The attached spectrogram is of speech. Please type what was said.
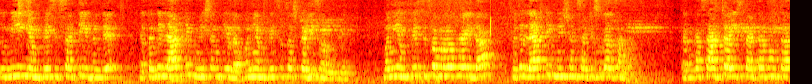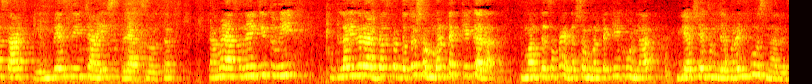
तुम्ही एमपीएससी साठी म्हणजे आता मी लॅब टेक्निशियन केलं पण एमपीएससीचा स्टडी चालू केला. पण एमपीएससीचा मला फायदा म्हणजे लॅब टेक्निशियनसाठी सुद्धा झाला. कारण का साठ चाळीस पॅटर्न होता साठ एमपीएससी चाळीस लॅब्स होतं. त्यामुळे असं नाही की तुम्ही कुठलाही जर अभ्यास करता तर शंभर टक्के करा. तुम्हाला त्याचा फायदा शंभर टक्के होणार. यश हे तुमच्यापर्यंत पोहोचणारच.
